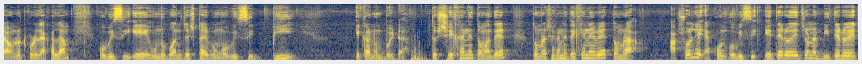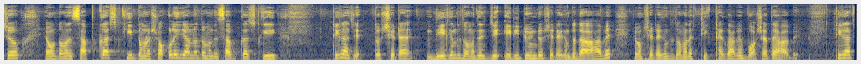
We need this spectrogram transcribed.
ডাউনলোড করে দেখালাম ওবিসি এ উনপঞ্চাশটা এবং ওবিসি বি একানব্বইটা। তো সেখানে তোমাদের, তোমরা সেখানে দেখে নেবে, তোমরা আসলে এখন ওবিসি এতে রয়েছো না বিতে রয়েছো, এবং তোমাদের সাবকাস্ট কী? তোমরা সকলেই জানো তোমাদের সাবকাস্ট কী? ঠিক আছে? তো সেটা দিয়ে কিন্তু তোমাদের যে এডিট উইন্ডো সেটা কিন্তু দেওয়া হবে এবং সেটা কিন্তু তোমাদের ঠিকঠাকভাবে বসাতে হবে। ঠিক আছে?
